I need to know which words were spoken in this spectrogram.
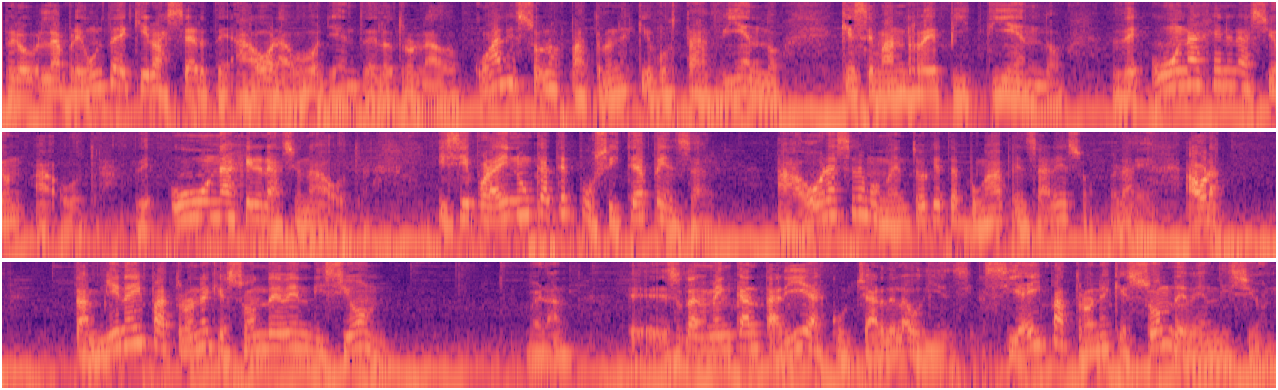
Pero la pregunta que quiero hacerte ahora, vos oyente del otro lado, ¿cuáles son los patrones que vos estás viendo que se van repitiendo de una generación a otra? De una generación a otra. Y si por ahí nunca te pusiste a pensar, ahora es el momento que te pongas a pensar eso, ¿verdad? Ahora, también hay patrones que son de bendición, ¿verdad? Eh, eso también me encantaría escuchar de la audiencia. Si hay patrones que son de bendición,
